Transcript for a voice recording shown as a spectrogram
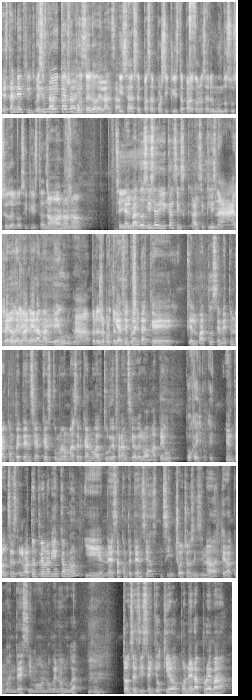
Está en Netflix, güey. Es un está güey que es reportero de lanza. y se hace pasar por ciclista para conocer el mundo sucio de los ciclistas. No, no, no. Sí. El vato sí se dedica al, al ciclismo. Nah, es pero de manera amateur, güey. Ah, pero es reportero. Y haz de 100%. cuenta que, que el vato se mete una competencia que es como lo más cercano al Tour de Francia de lo amateur. Ok, ok. Entonces el vato entrena bien cabrón y en esa competencia, sin chochos y sin nada, queda como en décimo o noveno lugar. Entonces dice, yo quiero poner a prueba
